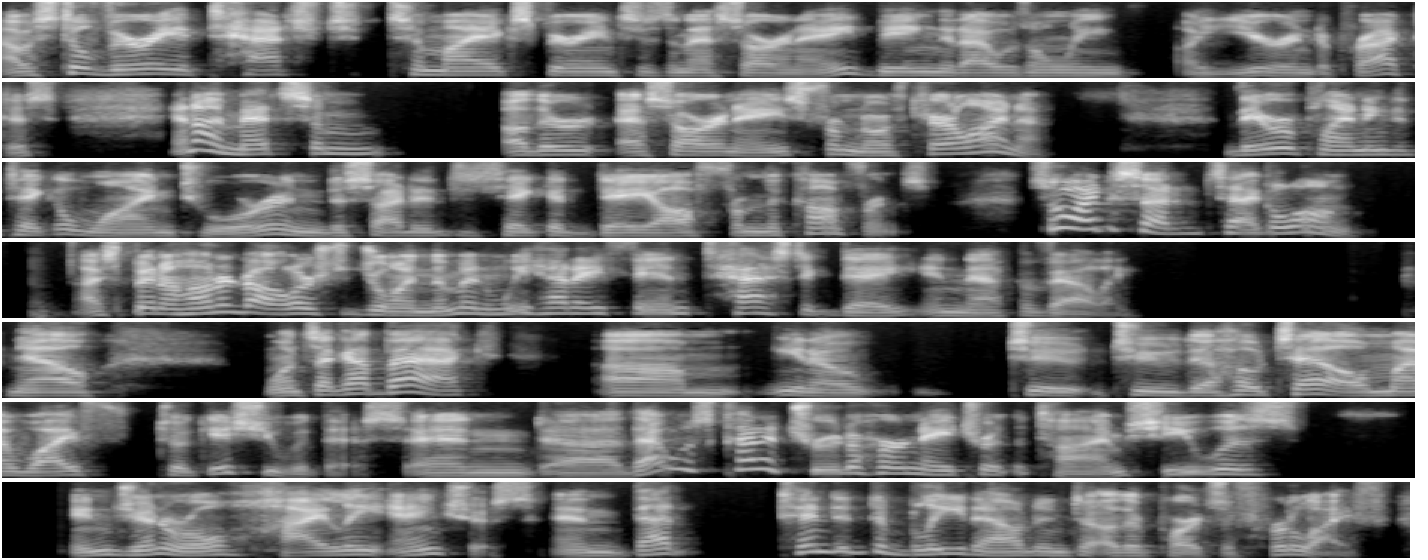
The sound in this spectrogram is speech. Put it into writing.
I was still very attached to my experience as an SRNA, being that I was only a year into practice, and I met some other SRNAs from North Carolina. They were planning to take a wine tour and decided to take a day off from the conference. So I decided to tag along. I spent $100 to join them, and we had a fantastic day in Napa Valley. Now, once I got back, um, you know, to to the hotel, my wife took issue with this, and uh, that was kind of true to her nature at the time. She was, in general, highly anxious, and that tended to bleed out into other parts of her life.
